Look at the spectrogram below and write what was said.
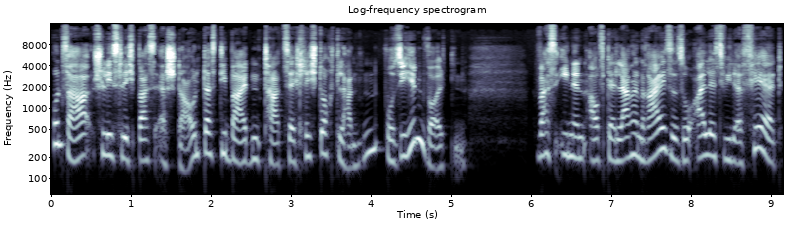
und war schließlich bass erstaunt, dass die beiden tatsächlich dort landen, wo sie hin wollten. Was ihnen auf der langen Reise so alles widerfährt,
